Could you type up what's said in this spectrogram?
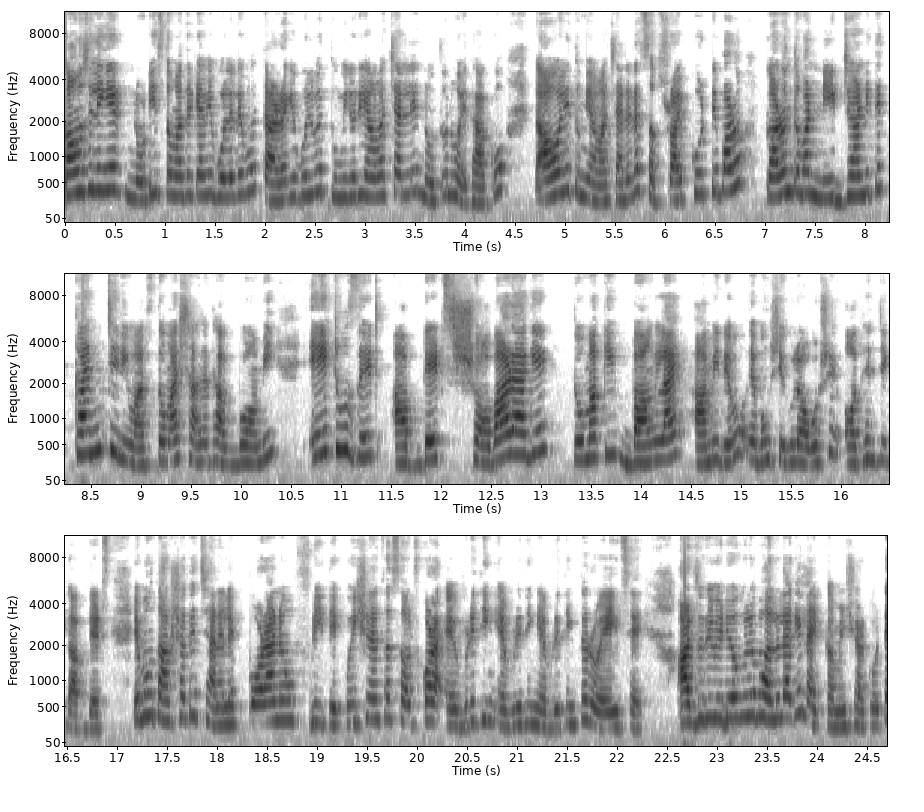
কাউন্সিলিং এর নোটিশ তোমাদেরকে আমি বলে দেবো। তার আগে বলব, তুমি যদি আমার চ্যানেলে নতুন হয়ে থাকো, তাহলে তুমি আমার চ্যানেলটা সাবস্ক্রাইব করতে পারো। কারণ তোমার নিট জার্নিতে কন্টিনিউয়াস তোমার সাথে থাকব আমি। এ টু জেড আপডেটস সবার আগে। তোমাকে বাংলায় আমি দেবো এবং সেগুলো অবশ্যই অথেন্টিক আপডেটস এবং তার সাথে চ্যানেলে পড়ানো ফ্রিতে কোয়েশ্চেন অ্যান্সার সলভ করা এভরিথিং এভরিথিং এভরিথিং তো রয়েছে আর যদি ভিডিওগুলো ভালো লাগে লাইক কমেন্ট শেয়ার করতে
